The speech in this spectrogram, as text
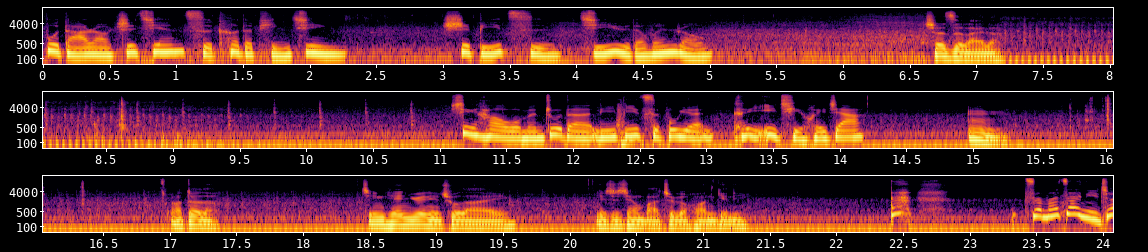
不打扰之间，此刻的平静，是彼此给予的温柔。车子来了。幸好我们住的离彼此不远，可以一起回家。嗯。啊，对了，今天约你出来，也是想把这个还给你。怎么在你这？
